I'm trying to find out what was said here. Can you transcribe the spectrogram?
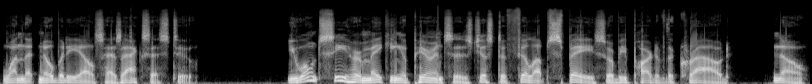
one that nobody else has access to. You won't see her making appearances just to fill up space or be part of the crowd. No,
